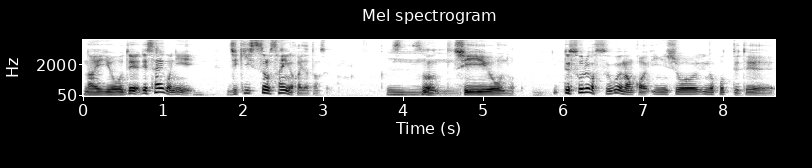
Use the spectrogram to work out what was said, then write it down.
内容で、で、最後に直筆のサインが書いてあったんですよ。その CEO の。で、それがすごいなんか印象に残ってて、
